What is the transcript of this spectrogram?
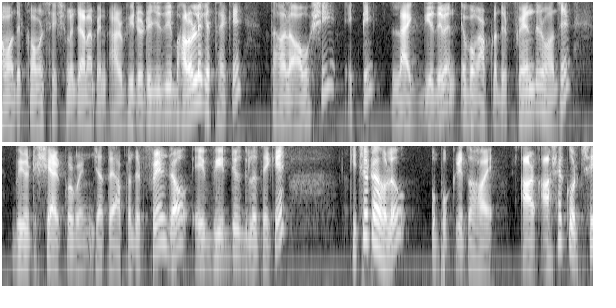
আমাদের কমেন্ট সেকশনে জানাবেন। আর ভিডিওটি যদি ভালো লেগে থাকে, তাহলে অবশ্যই একটি লাইক দিয়ে দেবেন এবং আপনাদের ফ্রেন্ডদের মাঝে ভিডিওটি শেয়ার করবেন, যাতে আপনাদের ফ্রেন্ডরাও এই ভিডিওগুলো থেকে কিছুটা হলেও উপকৃত হয়। আর আশা করছি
